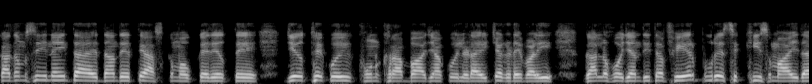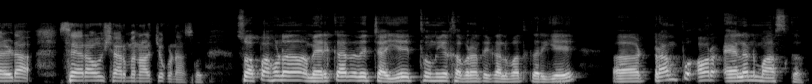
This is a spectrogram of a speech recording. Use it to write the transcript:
ਕਦਮ ਸੀ, ਨਹੀਂ ਤਾਂ ਇਦਾਂ ਦੇ ਇਤਿਹਾਸਕ ਮੌਕੇ ਦੇ ਉੱਤੇ ਜੇ ਉੱਥੇ ਕੋਈ ਖੂਨ ਖਰਾਬਾ ਜਾਂ ਕੋਈ ਲੜਾਈ ਝਗੜੇ ਵਾਲੀ ਗੱਲ ਹੋ ਜਾਂਦੀ ਤਾਂ ਫੇਰ ਪੂਰੇ ਸਿੱਖੀ ਸਮਾਜ ਦਾ ਜਿਹੜਾ ਸਿਹਰਾ ਉਹ ਸ਼ਰਮ ਨਾਲ ਝੁਕਣਾ ਸੀ। ਸੋ ਆਪਾਂ ਹੁਣ ਅਮਰੀਕਾ ਦੇ ਵਿੱਚ ਆਈਏ, ਇੱਥੋਂ ਦੀਆਂ ਖਬਰਾਂ ਤੇ ਗੱਲਬਾਤ ਕਰੀਏ। ਟਰੰਪ ਔਰ ਐਲਨ ਮਾਸਕ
